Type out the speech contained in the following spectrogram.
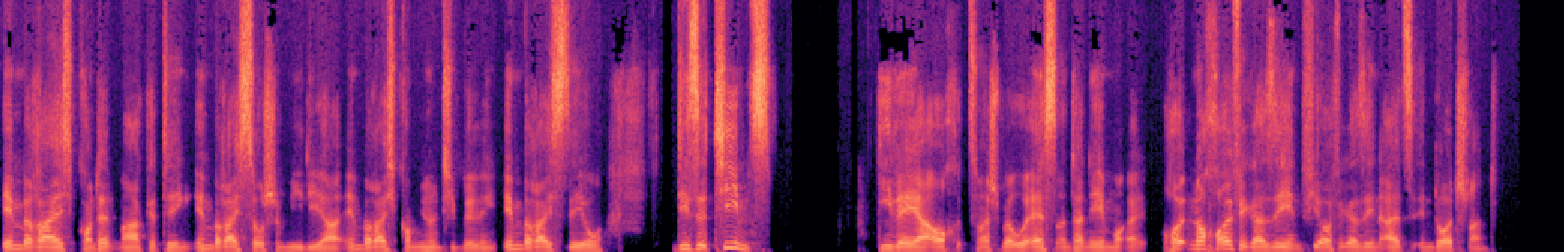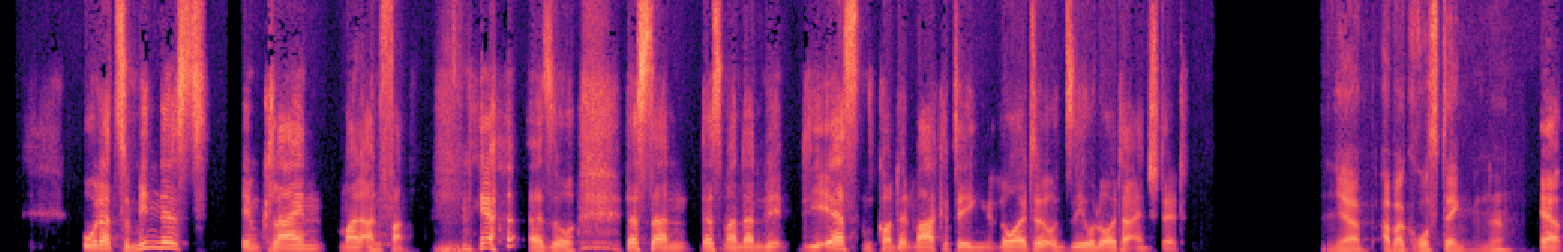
im Bereich Content Marketing, im Bereich Social Media, im Bereich Community Building, im Bereich SEO. Diese Teams, die wir ja auch zum Beispiel bei US-Unternehmen äh, noch häufiger sehen, viel häufiger sehen als in Deutschland. Oder zumindest im Kleinen mal anfangen. ja, also, dass dann, dass man dann die ersten Content-Marketing-Leute und SEO-Leute einstellt. Ja, aber groß denken, ne? Ja,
